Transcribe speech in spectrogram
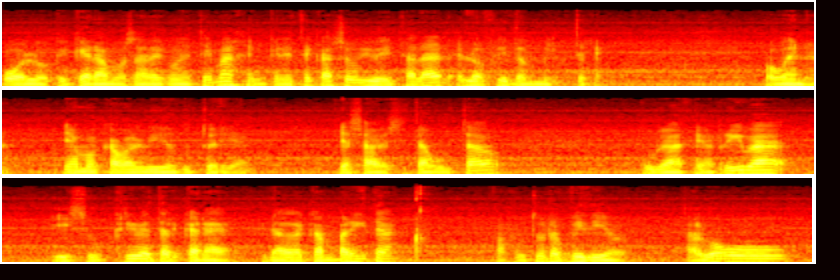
o lo que queramos hacer con esta imagen, que en este caso voy a instalar el Office 2003. O bueno, ya hemos acabado el video tutorial. Ya sabes, si te ha gustado, pulgar hacia arriba y suscríbete al canal y dale a la campanita para futuros vídeos. Hasta luego.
